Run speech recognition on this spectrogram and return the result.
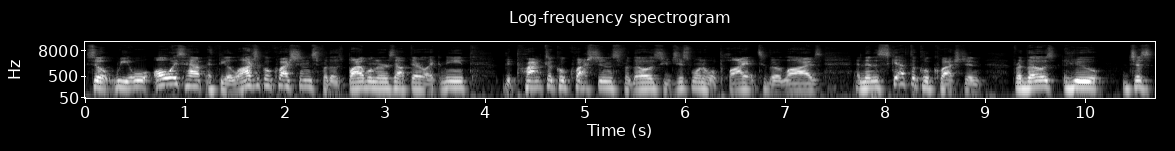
so we will always have a theological questions for those Bible nerds out there like me, the practical questions for those who just want to apply it to their lives, and then the skeptical question for those who just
